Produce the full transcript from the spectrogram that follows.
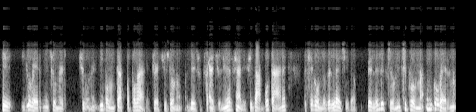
che i governi sono espressione di volontà popolare, cioè ci sono dei suffragi universali, si va a votare e secondo dell'esito delle elezioni si forma un governo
